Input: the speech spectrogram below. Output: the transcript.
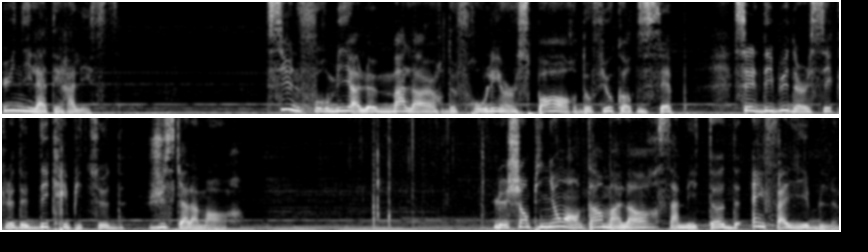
unilateralis. Si une fourmi a le malheur de frôler un spore d'Ophiocordyceps, c'est le début d'un cycle de décrépitude jusqu'à la mort. Le champignon entame alors sa méthode infaillible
